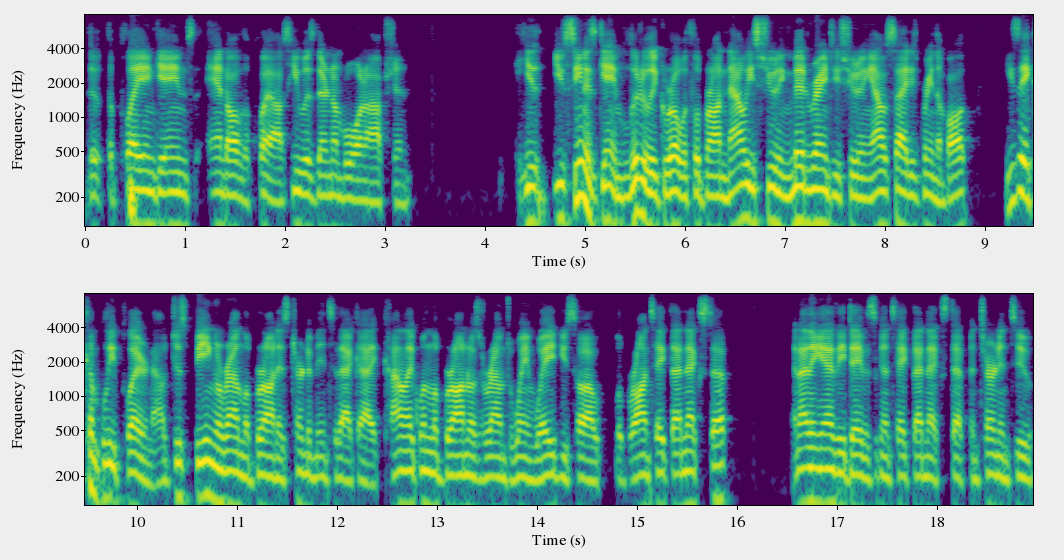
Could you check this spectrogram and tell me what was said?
the, the play in games and all the playoffs. He was their number one option. He you've seen his game literally grow with LeBron. Now he's shooting mid range, he's shooting outside, he's bringing the ball. He's a complete player now. Just being around LeBron has turned him into that guy. Kind of like when LeBron was around Dwyane Wade, you saw LeBron take that next step. And I think Anthony Davis is going to take that next step and turn into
